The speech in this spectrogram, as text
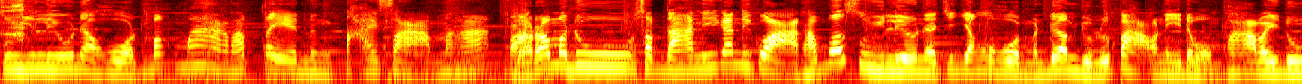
ซุยลิวเนี่ยโหดมากๆนะครับเตะหนึ่งตายสามนะฮะเดี๋ยวเรามาดูสัปดาห์นี้กันดีกว่าครับว่าซุยลิวเนี่ยจะยังโหดเหมือนเดิมอยู่หรือเปล่านี่เดี๋ยวผมพาไปดู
